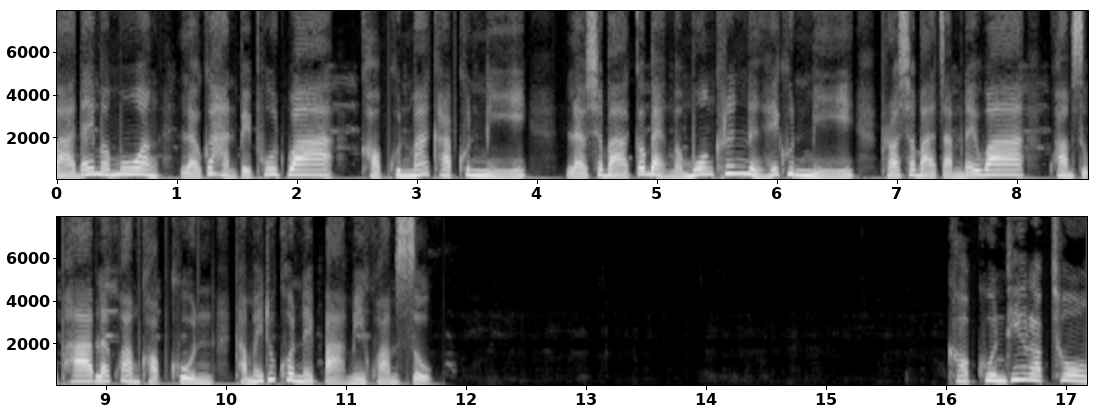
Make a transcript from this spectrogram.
บาได้มะม่วง แล้วก็หันไปพูดว่า ขอบคุณมากครับคุณหมี แล้วชบาก็แบ่งมะม่วงครึ่งหนึ่งให้คุณหมี เพราะชบาจำได้ว่าความสุภาพและความขอบคุณทำให้ทุกคนในป่ามีความสุข ขอบคุณที่รับชม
